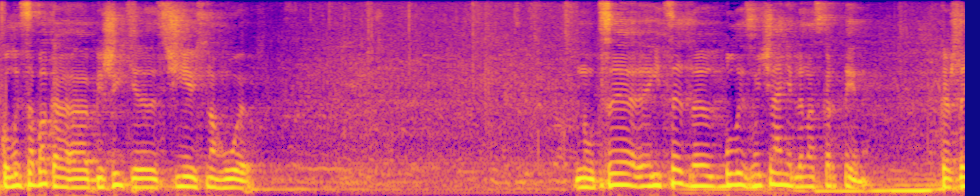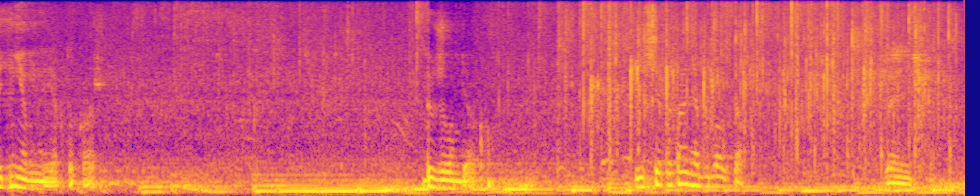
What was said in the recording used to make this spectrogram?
Коли собака е, біжить е, з чиєюсь ногою. Ну, це, і це е, були звичайні для нас картини. Каждодневні, як то кажуть. Дуже вам дякую. І ще питання, будь ласка. Женечка,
